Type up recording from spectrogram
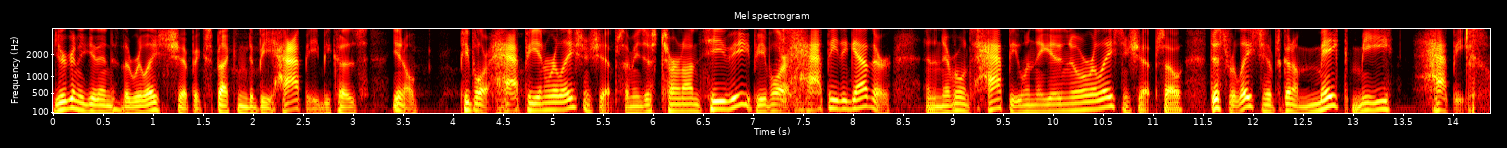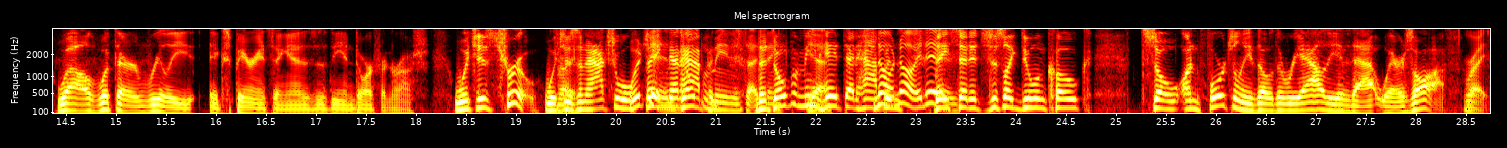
you're going to get into the relationship expecting to be happy because you know people are happy in relationships i mean just turn on tv people are happy together and everyone's happy when they get into a relationship so this relationship's going to make me happy Well, what they're really experiencing is is the endorphin rush, which is true, which is an actual Which thing that happens. is, the think- dopamine yeah. hit that happens. no, no, it is. They said it's just like doing coke. So unfortunately, though, the reality of that wears off, right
